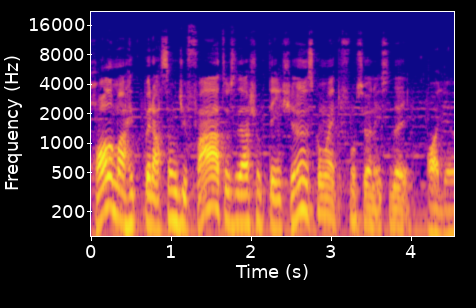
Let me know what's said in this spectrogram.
rola uma recuperação de fato? Vocês acham que tem chance? Como é que funciona isso daí? Olha,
